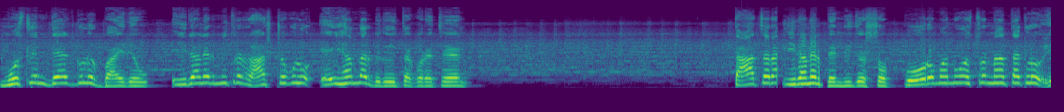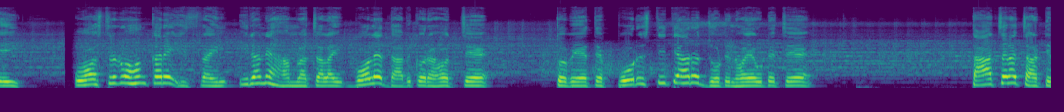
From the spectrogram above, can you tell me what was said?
মুসলিম দেশগুলোর বাইরেও ইরানের মিত্র রাষ্ট্রগুলো এই হামলার বিরোধিতা করেছেন। তাছাড়া ইরানের নিজস্ব পরমাণু অস্ত্র না থাকলেও এই অস্ত্রের অহংকারে ইসরায়েল ইরানে হামলা চালায় বলে দাবি করা হচ্ছে। তবে এতে পরিস্থিতি আরও জটিল হয়ে উঠেছে। তাছাড়া চারটি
